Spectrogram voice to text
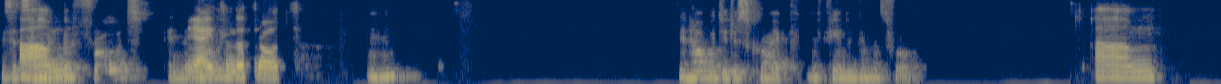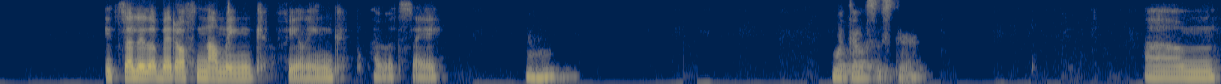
Is it somewhere um, in the um, throat? In the yeah, belly? it's in the throat. Mm-hmm. And how would you describe the feeling in the throat? Um, it's a little bit of numbing feeling, I would say. Mm-hmm. What else is there? Um,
